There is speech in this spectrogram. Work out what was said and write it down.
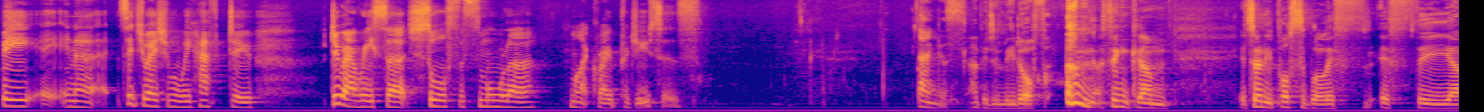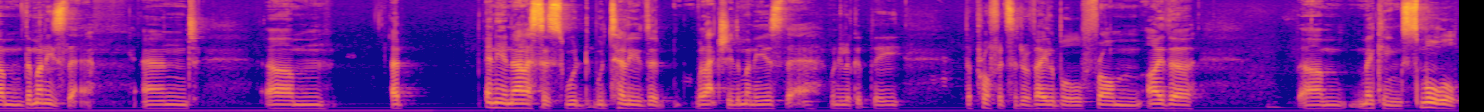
be in a situation where we have to do our research, source the smaller micro producers? Angus. Happy to lead off. I think um, it's only possible if, if the, um, the money's there. And um, any analysis would, would tell you that, well, actually the money is there when you look at the the profits that are available from either um, making small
